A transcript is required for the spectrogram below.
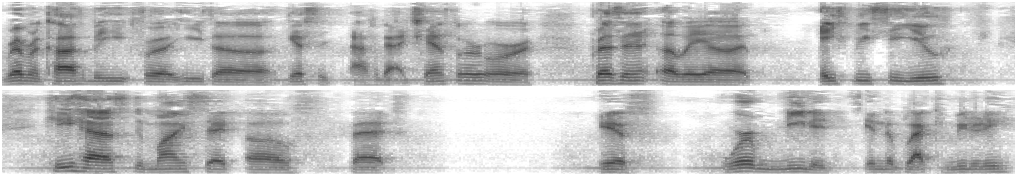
Reverend Cosby, for, he's, uh, I guess, I forgot, chancellor or president of a, uh, HBCU he has the mindset of that if we're needed in the black community,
